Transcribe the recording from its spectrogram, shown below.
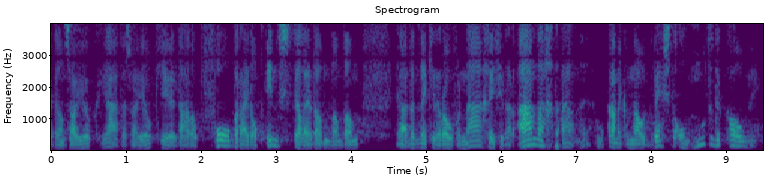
Dan zou je ook, ja, dan zou je ook je daarop voorbereiden, op instellen. Dan, dan, dan, ja, dan denk je daarover na, geef je daar aandacht aan. Hè? Hoe kan ik hem nou het beste ontmoeten, de koning?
